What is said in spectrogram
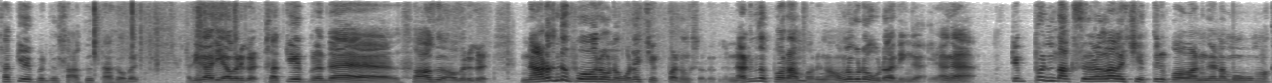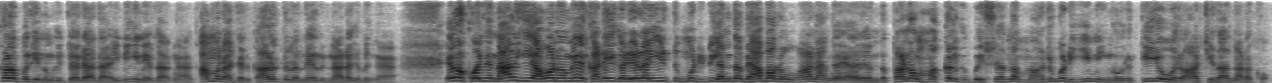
சத்யபிரத சாகு தகவல். அதிகாரி அவர்கள் சத்யபிரத சாகு அவர்கள் நடந்து போகிறவனை கூட செக் பண்ணுங்க சொல்லுங்கள் நடந்து போகிறான் பாருங்க அவனை கூட விடாதீங்க. ஏங்க? டிஃபன் பாக்ஸ்லலாம் வச்சு எடுத்துகிட்டு போவானுங்க. நம்ம மக்களை பற்றி நமக்கு தெரியாதா? இடிக்கினே தாங்க. காமராஜர் காலத்துலேருந்தே இது நடக்குதுங்க. ஏங்க கொஞ்ச நாளைக்கு அவனுமே கடை கடையெல்லாம் ஈட்டு மூட்டிட்டு எந்த வியாபாரம் வாடாங்க இந்த பணம் மக்களுக்கு போய் சேர்ந்தால் மறுபடியும் இங்கே ஒரு தீய ஒரு ஆட்சி தான் நடக்கும்.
